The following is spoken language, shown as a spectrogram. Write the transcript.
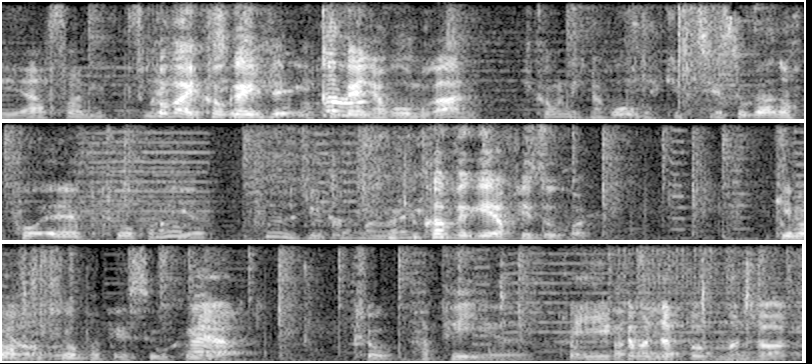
Ja, vor allem. Guck mal, ich guck, gar nicht, ich vielleicht guck gar nicht nach oben ran. Ich guck nicht nach oben. gibt es hier sogar noch po äh, Klopapier. Cool, hier kommt mal rein. Komm, wir gehen auf die Suche. Geh mal Ja. auf die Klopapiersuche. Naja, Klopapier. hier kann man da Klopapier. Pokémon tauschen.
